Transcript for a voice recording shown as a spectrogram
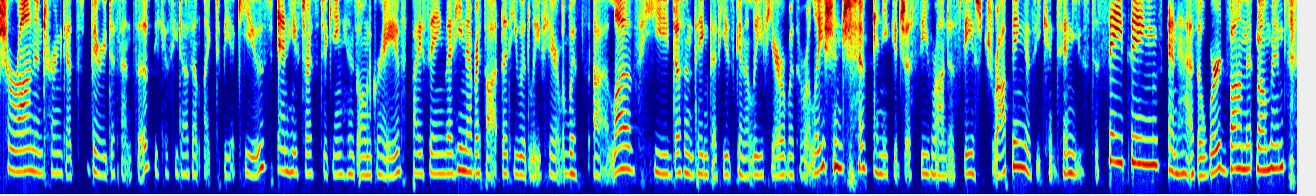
Sharron, in turn, gets very defensive because he doesn't like to be accused. And he starts digging his own grave by saying that he never thought that he would leave here with uh, love. He doesn't think that he's going to leave here with a relationship. And you could just see Rhonda's face dropping as he continues to say things and has a word vomit moment.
